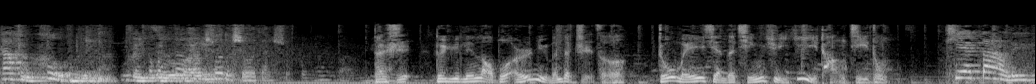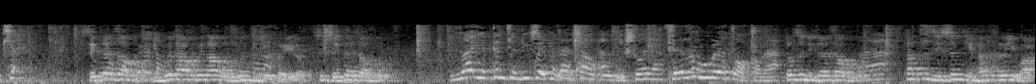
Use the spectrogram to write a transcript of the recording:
他很后悔的。可以自由发言。说的时候再说。但是对于林老伯儿女们的指责，周梅显得情绪异常激动。天大雷劈！谁在照顾？你回答回答我的问题就可以了。是谁在照顾？那也跟着你谁在照顾？你说呀。谁是我来照顾的。都是你在照顾。他自己身体还可以吧？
